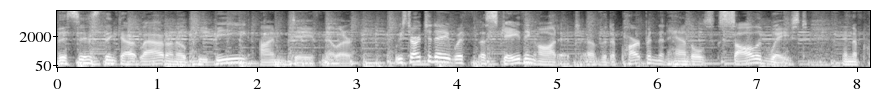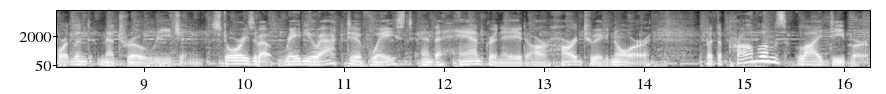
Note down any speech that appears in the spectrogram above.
This is Think Out Loud on OPB. I'm Dave Miller. We start today with a scathing audit of the department that handles solid waste in the Portland metro region. Stories about radioactive waste and a hand grenade are hard to ignore, but the problems lie deeper.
